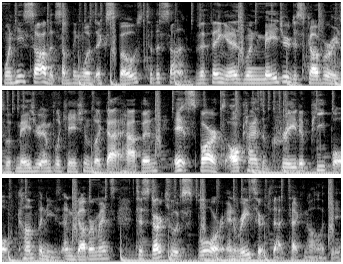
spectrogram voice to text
when he saw that something was exposed to the sun. The thing is, when major discoveries with major implications like that happen, it sparks all kinds of creative people, companies, and governments to start to explore and research that technology.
